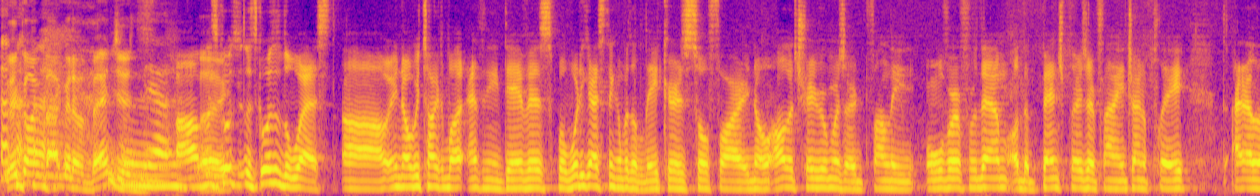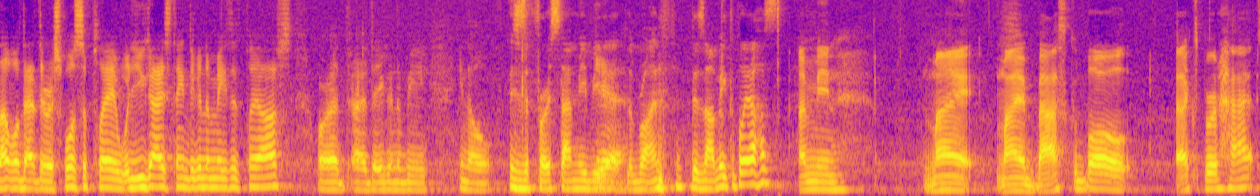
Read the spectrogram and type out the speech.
We're coming back with a vengeance. Yeah. Um, let's go. To, let's go to the West. Uh, you know, we talked about Anthony Davis, but what do you guys think about the Lakers so far? You know, all the trade rumors are finally over for them. All the bench players are finally trying to play at a level that they were supposed to play. What do you guys think they're going to make the playoffs, or are, are they going to be, you know, This is the first time maybe Yeah. that LeBron does not make the playoffs. I mean, my my basketball expert hat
